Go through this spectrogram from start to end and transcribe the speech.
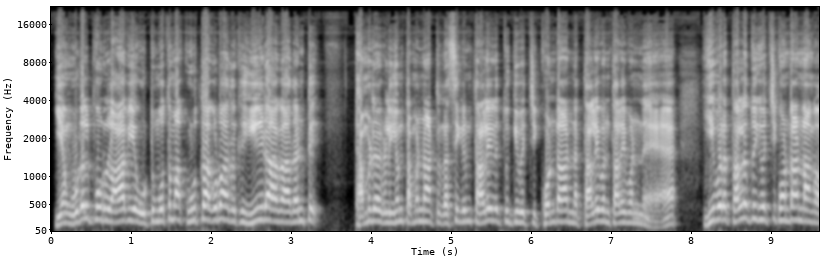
என் உடல் பொருள் ஆவியை ஒட்டுமொத்தமாக கொடுத்தா கூட அதற்கு ஈடாகாதன்ட்டு. தமிழர்களையும் தமிழ்நாட்டு ரசிகர்களும் தலையில் தூக்கி வச்சு கொண்டாடின தலைவன் தலைவன்னு இவரை தலை தூக்கி வச்சு கொண்டாடினாங்க.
